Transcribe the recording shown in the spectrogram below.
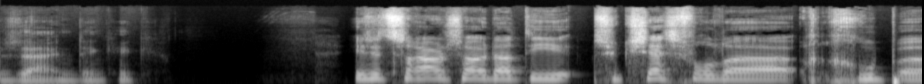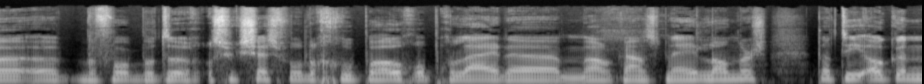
zijn, denk ik. Is het trouwens zo dat die succesvolle groepen, uh, bijvoorbeeld de succesvolle groepen hoogopgeleide Marokkaanse Nederlanders, dat die ook een,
